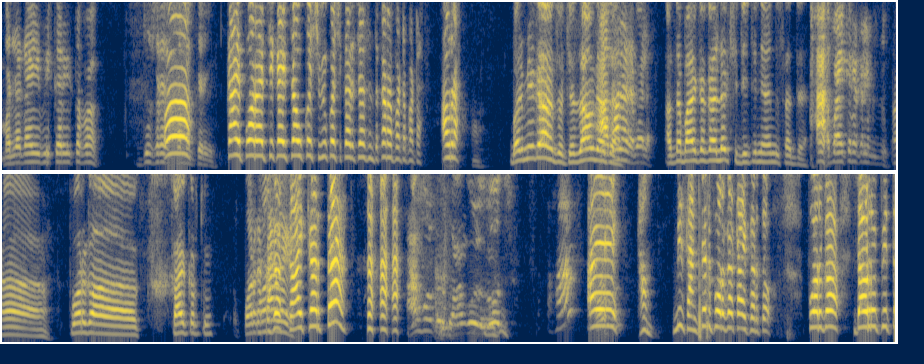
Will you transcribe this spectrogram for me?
म्हणलं नाही मी करेल तर मग दुसऱ्या अ. करेल. काय पोराची काही चौकशी बिकशी करायची असेल तर करा पटापटा. आवरा. बर मी काय म्हणतो ते जाऊ दे हा, आता. बोला ना बोला. आता बायका काय लक्ष देते नाही आम्ही सध्या. हा बाईक नका लक्ष देऊ. हा, पोरगा काय करतो? पोरगा पोरगं चांगला आहे. काय करता? आंघोळ करतो आंघोळ रोज. अय थांब. मी सांगते ना पोरगा काय करतो. पोरग दारू पित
